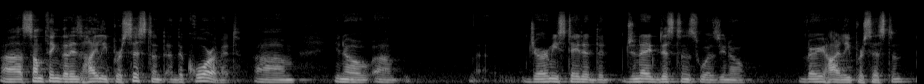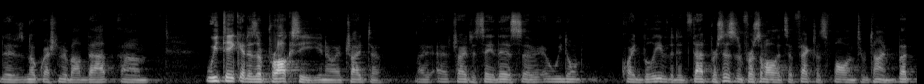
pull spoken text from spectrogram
uh, something that is highly persistent at the core of it. Um, you know, uh, Jeremy stated that genetic distance was, you know, very highly persistent. There's no question about that. Um, we take it as a proxy. You know, I tried to, I, I tried to say this. Uh, we don't quite believe that it's that persistent. First of all, its effect has fallen through time. But,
